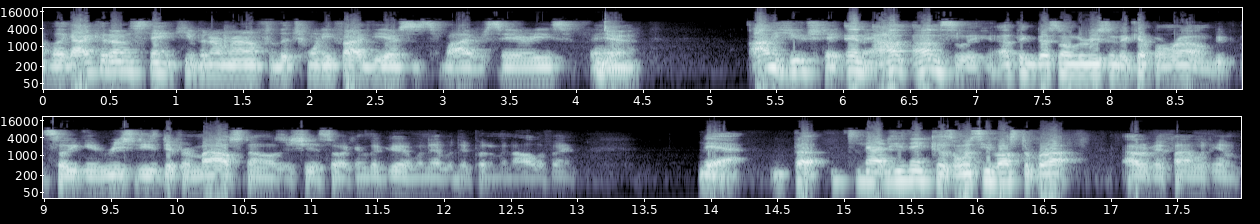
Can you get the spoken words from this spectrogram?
know. Like I could understand keeping him around for the 25 years of Survivor Series. fan. Yeah. I'm a huge Taker And fan. I, honestly, I think that's the only reason they kept him around, so he can reach these different milestones and shit, so it can look good whenever they put him in the Hall of Fame. yeah, but now do you think? Because once he lost to Brock, I would have been fine with him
